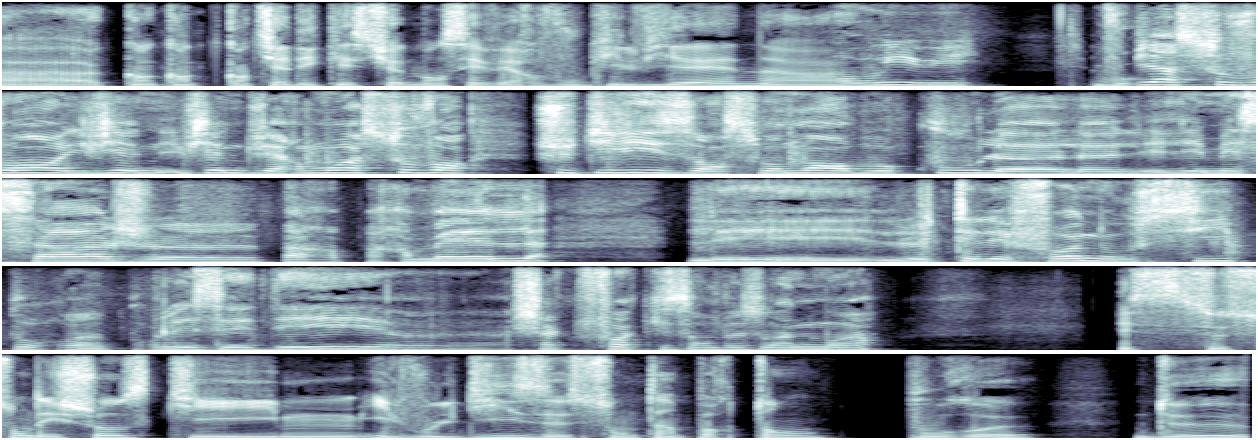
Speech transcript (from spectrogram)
euh, quand, quand, quand, il y a des questionnements, c'est vers vous qu'ils viennent. Euh oh oui, oui. Bien souvent, ils viennent, ils viennent vers moi. Souvent, j'utilise en ce moment beaucoup le, les messages par, par mail, les, le téléphone aussi pour, pour les aider à chaque fois qu'ils ont besoin de moi. Et ce sont des choses qui, ils vous le disent, sont importants pour eux de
